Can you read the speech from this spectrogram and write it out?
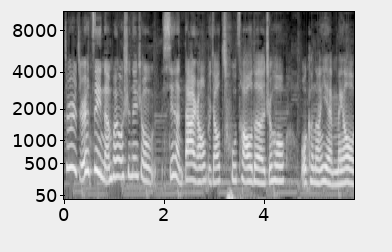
就是觉得自己男朋友是那种心很大，然后比较粗糙的，之后我可能也没有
